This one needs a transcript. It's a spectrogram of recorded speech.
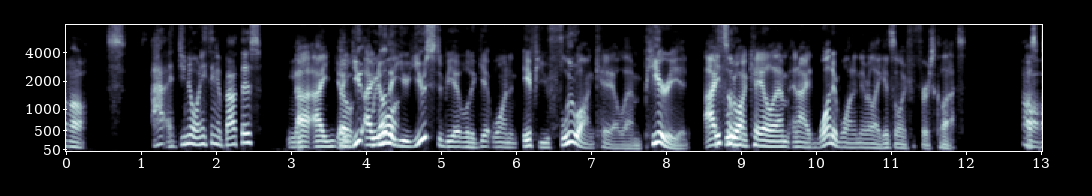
oh, s- I, do you know anything about this? No. Uh, I So you, I know that you used to be able to get one if you flew on KLM. Period. I It's flew a- on KLM and I wanted one, and they were like, "It's only for first class." I was Oh,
